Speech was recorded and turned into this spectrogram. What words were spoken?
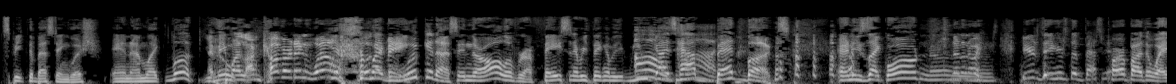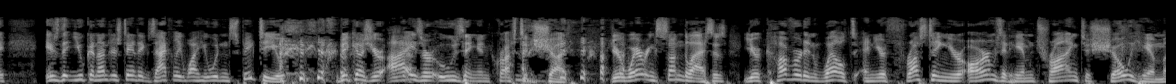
speak the best English and I'm like, "Look, you I mean, well, I'm covered in welts. Yeah, I'm Look like, at me. look at us, and they're all over our face and everything. I mean, you Oh, guys have bed bugs, and he's like, "Oh no, No, no, no. Here's the here's the best part, by the way, is that you can understand exactly why he wouldn't speak to you, because your eyes are oozing and crusted shut. You're wearing sunglasses. You're covered in welts, and you're thrusting your arms at him, trying to show him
